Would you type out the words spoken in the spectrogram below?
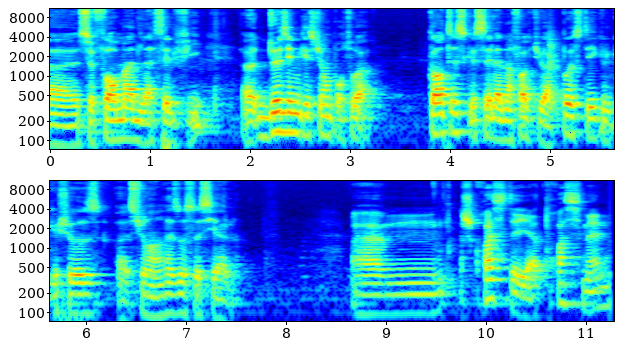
euh, ce format de la selfie. Euh, deuxième question pour toi. Quand est-ce que c'est la dernière fois que tu as posté quelque chose euh, sur un réseau social? Euh, je crois que c'était il y a trois semaines,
